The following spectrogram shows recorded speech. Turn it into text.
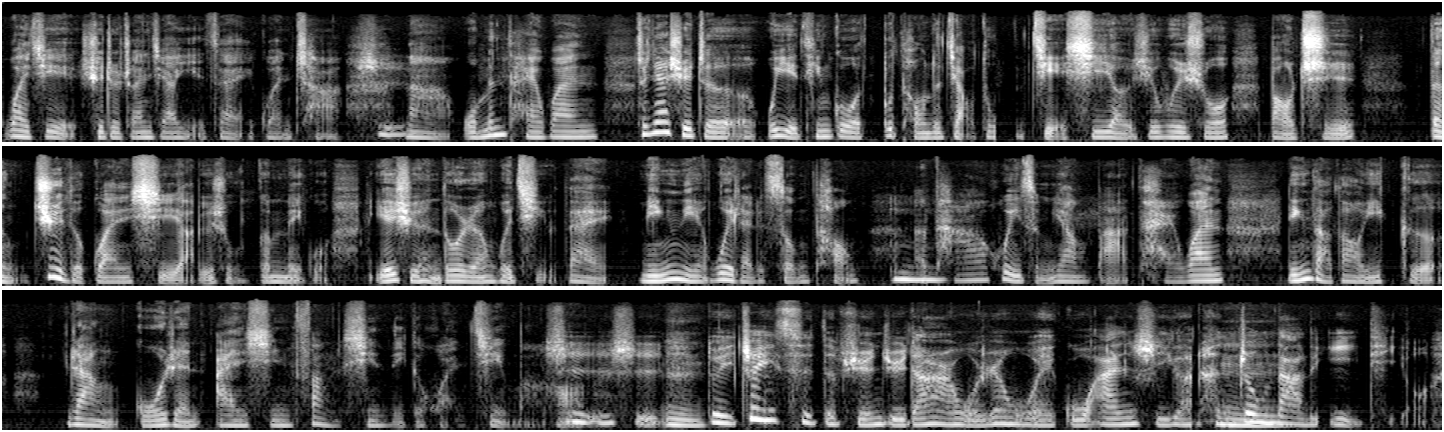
外界学者专家也在观察。是，那我们台湾专家学者，我也听过不同的角度解析啊，有些会说保持。等距的关系啊，比如说跟美国，也许很多人会期待明年未来的总统，嗯，他会怎么样把台湾领导到一个。让国人安心放心的一个环境嘛，是是，嗯，对这一次的选举，当然我认为国安是一个很重大的议题哦。嗯、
